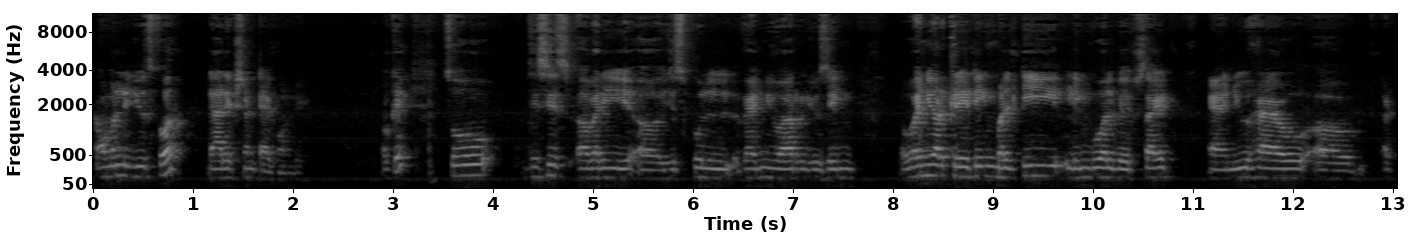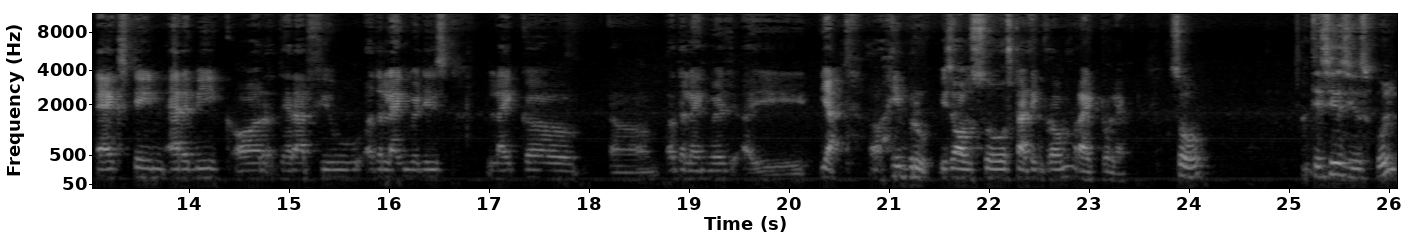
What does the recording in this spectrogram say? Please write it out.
commonly used for direction tag only. Okay? So this is a very uh, useful when you are using when you are creating multilingual website and you have uh, a text in arabic or there are few other languages like uh, uh other language I, yeah uh, hebrew is also starting from right to left. So this is useful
